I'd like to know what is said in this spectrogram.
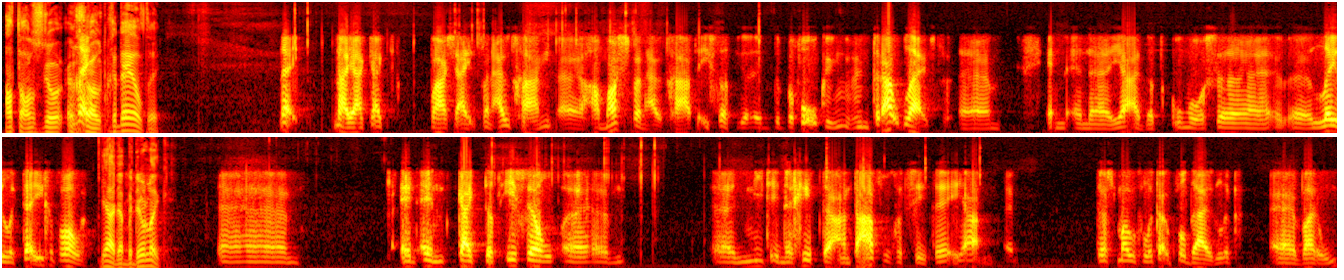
Althans door een groot gedeelte. Nee, nou ja, kijk, waar zij van uitgaan, uh, Hamas van uitgaat, is dat de, de bevolking hun trouw blijft. Uh, en en uh, ja, dat kon eens uh, lelijk tegenvallen. Ja, dat bedoel ik. Ehm, en, en kijk, dat is wel ehm, niet in Egypte aan tafel gaat zitten, ja, dat is mogelijk ook wel duidelijk. waarom?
